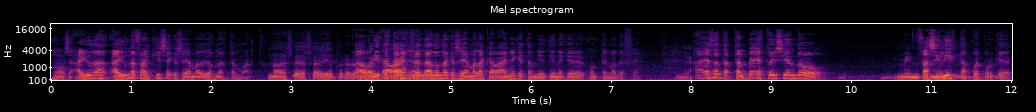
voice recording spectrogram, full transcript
no, o sea, hay una, hay una franquicia que se llama Dios no está muerto. No, eso ya sabía, pero la Ahorita la están estrenando una que se llama La Cabaña que también tiene que ver con temas de fe. Ya. A esa ta- tal vez estoy siendo Mi- facilista, pues, porque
